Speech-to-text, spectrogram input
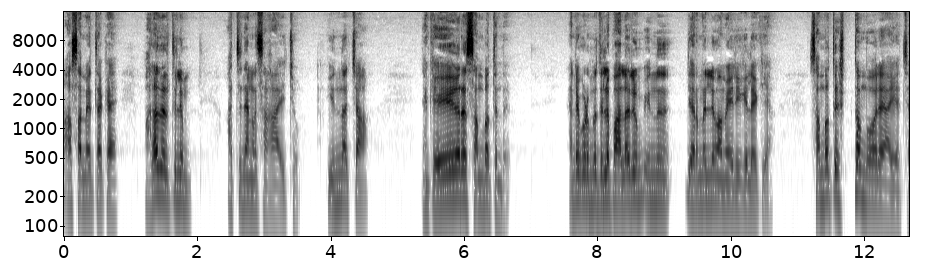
ആ സമയത്തൊക്കെ പലതരത്തിലും അച്ഛൻ ഞങ്ങളെ സഹായിച്ചു. ഇന്നച്ഛ ഞങ്ങൾക്ക് ഏറെ സമ്പത്തുണ്ട്. എന്റെ കുടുംബത്തിലെ പലരും ഇന്ന് ജർമ്മനിലും അമേരിക്കയിലേക്കാണ് സമ്പത്ത് ഇഷ്ടം പോലെ അയച്ച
